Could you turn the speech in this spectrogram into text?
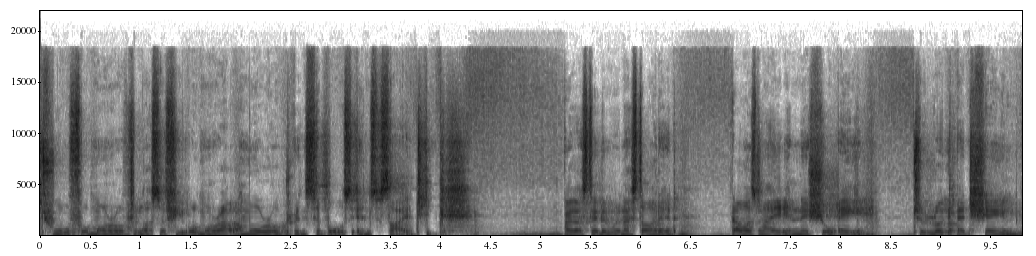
tool for moral philosophy or moral moral principles in society like I stated when I started, that was my initial aim to look at shame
